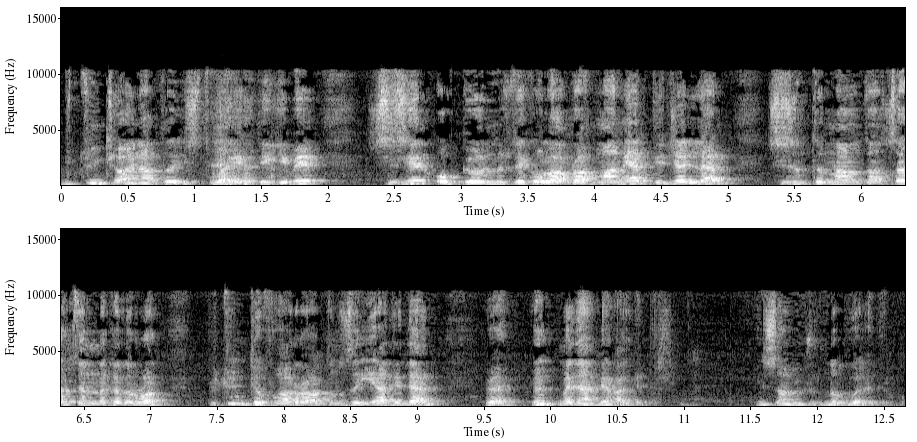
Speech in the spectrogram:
Bütün kainatı istiva ettiği gibi sizin o gönlünüzdeki olan rahmaniyet tecelliler sizin tırnağınızdan saç senine kadar olan bütün teferruatınızı iade eden ve hükmeden bir haldedir. İnsan vücudunda böyledir bu.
